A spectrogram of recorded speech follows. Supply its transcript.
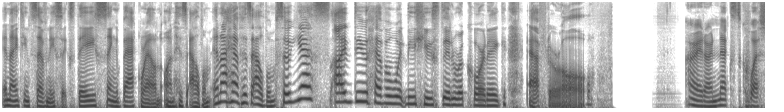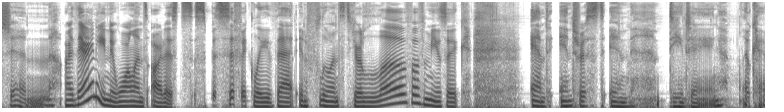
in 1976, they sing background on his album. And I have his album. So, yes, I do have a Whitney Houston recording after all. All right, our next question. Are there any New Orleans artists specifically that influenced your love of music and interest in DJing? Okay.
